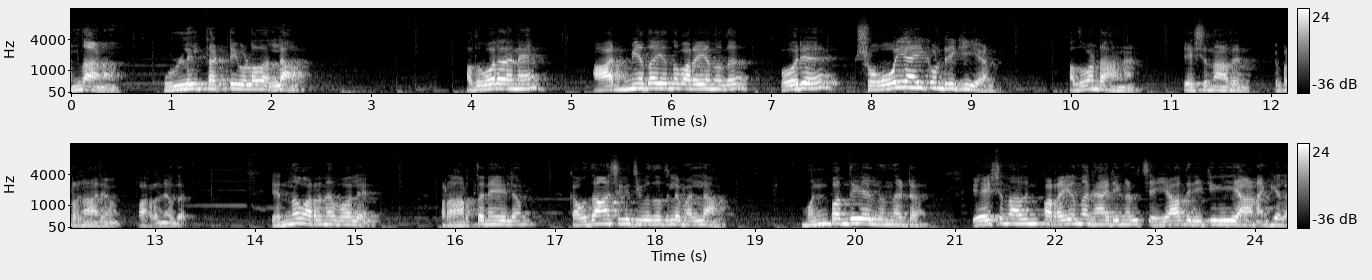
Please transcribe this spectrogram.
എന്താണ്? ഉള്ളിൽ തട്ടിയുള്ളതല്ല. അതുപോലെ തന്നെ ആത്മീയത എന്ന് പറയുന്നത് ഒരു ഷോയായിക്കൊണ്ടിരിക്കുകയാണ്. അതുകൊണ്ടാണ് യേശുനാഥൻ ഇപ്രകാരം പറഞ്ഞത്. എന്ന് പറഞ്ഞ പോലെ പ്രാർത്ഥനയിലും കൗതാശിക ജീവിതത്തിലുമെല്ലാം മുൻപന്തിയിൽ നിന്നിട്ട് യേശുനാഥൻ പറയുന്ന കാര്യങ്ങൾ ചെയ്യാതിരിക്കുകയാണെങ്കിൽ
